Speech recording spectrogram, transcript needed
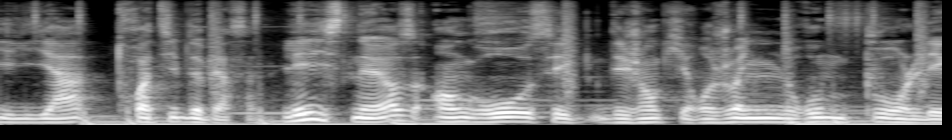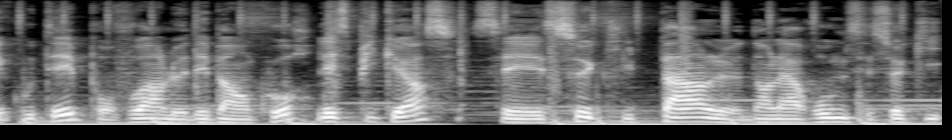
il y a trois types de personnes. Les listeners, en gros, c'est des gens qui rejoignent une room pour l'écouter, pour voir le débat en cours. Les speakers, c'est ceux qui parlent dans la room, c'est ceux qui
